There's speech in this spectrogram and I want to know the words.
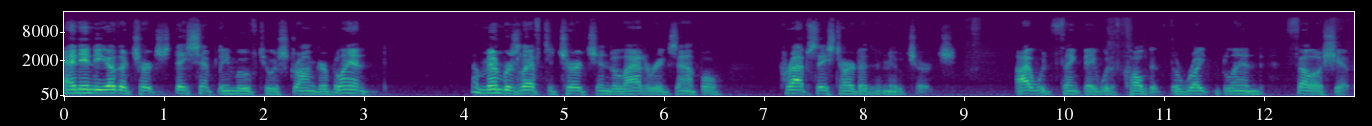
and in the other church, they simply moved to a stronger blend. Now, members left the church in the latter example. Perhaps they started a new church. I would think they would have called it the right blend fellowship.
